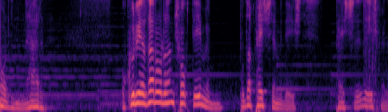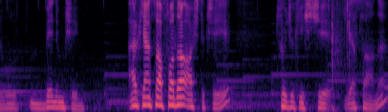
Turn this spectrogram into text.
Ordum nerede? Okur yazar oranı çok değil mi? Bu da patch'le mi değişti? Patch'le değişmedi. Bu benim şeyim. Erken safhada açtık şeyi. Çocuk işçi yasağını.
